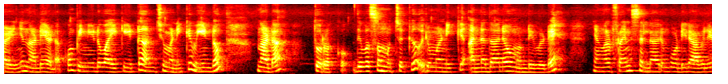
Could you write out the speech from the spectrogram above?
കഴിഞ്ഞ് നടയടക്കും. പിന്നീട് വൈകിട്ട് അഞ്ച് മണിക്ക് വീണ്ടും നട തുറക്കും. ദിവസം ഉച്ചയ്ക്ക് ഒരു മണിക്ക് അന്നദാനവുമുണ്ട് ഇവിടെ. ഞങ്ങൾ ഫ്രണ്ട്സ് എല്ലാവരും കൂടി രാവിലെ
